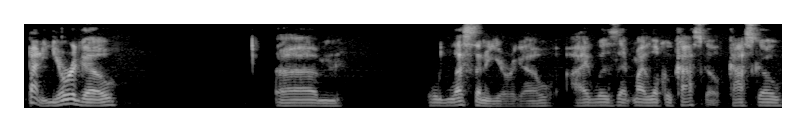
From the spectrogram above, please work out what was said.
about a year ago, um, or less than a year ago, I was at my local Costco. Costco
